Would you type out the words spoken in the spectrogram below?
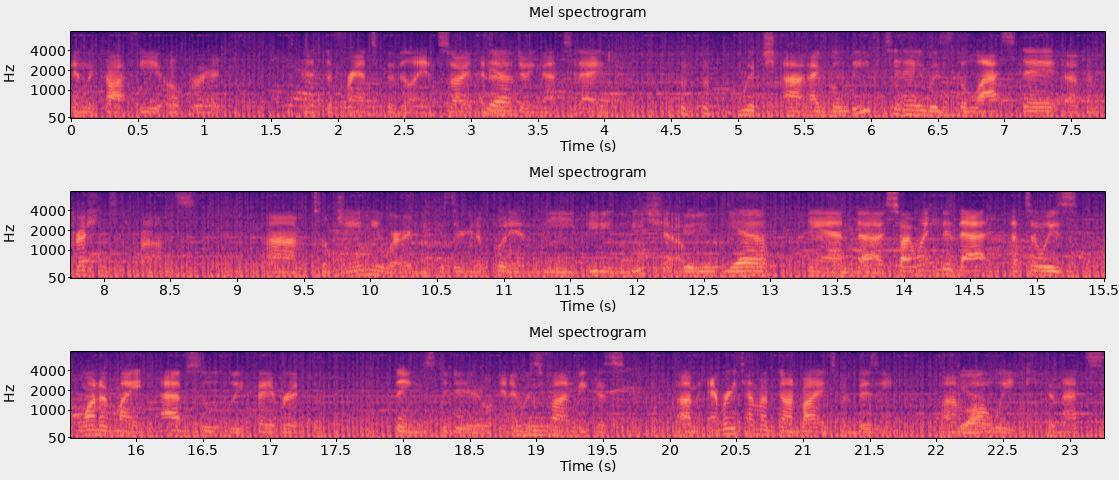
and the coffee over at, at the France Pavilion, so I ended up doing that today. Which uh, I believe today was the last day of Impressions de France um, till January because they're going to put in the Beauty and the Beast show. Beauty- yeah. And uh, so I went and did that. That's always one of my absolutely favorite things to do, and it was fun because um, every time I've gone by, it's been busy um, Yeah. all week, and that's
